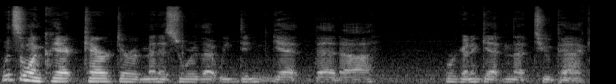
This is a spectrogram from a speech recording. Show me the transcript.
what's the one char- character of Menasor that we didn't get that uh, we're gonna get in that two pack?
